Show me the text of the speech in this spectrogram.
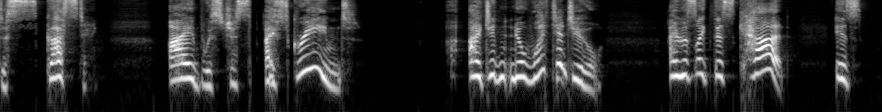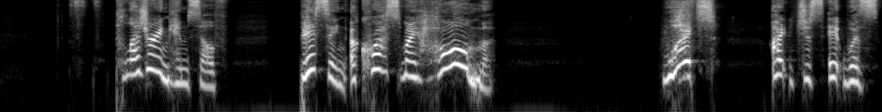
Disgusting. I was just, I screamed. I didn't know what to do. I was like, this cat is pleasuring himself pissing across my home. What? I just, it was,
